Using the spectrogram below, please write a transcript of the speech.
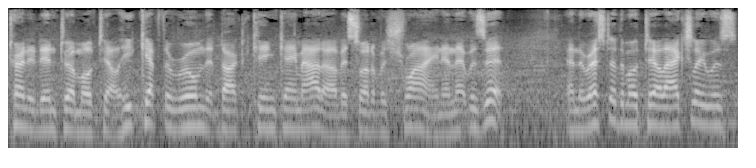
turn it into a motel. He kept the room that Dr. King came out of as sort of a shrine, and that was it. And the rest of the motel actually was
